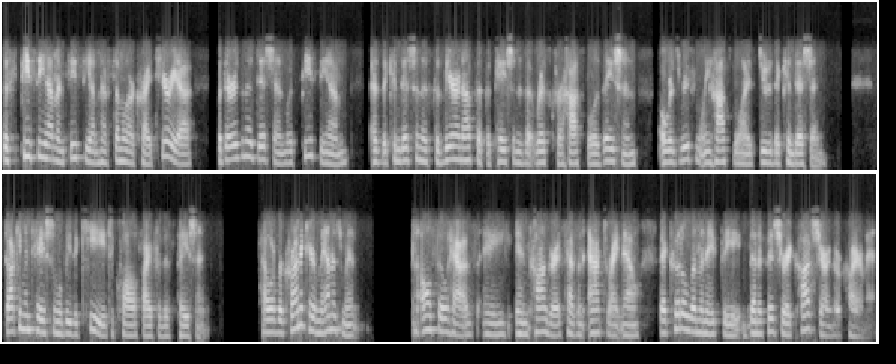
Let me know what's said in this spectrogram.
The PCM and CCM have similar criteria, but there is an addition with PCM as the condition is severe enough that the patient is at risk for hospitalization or was recently hospitalized due to the condition. Documentation will be the key to qualify for this patient. However, chronic care management also has a in Congress has an act right now that could eliminate the beneficiary cost sharing requirement.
